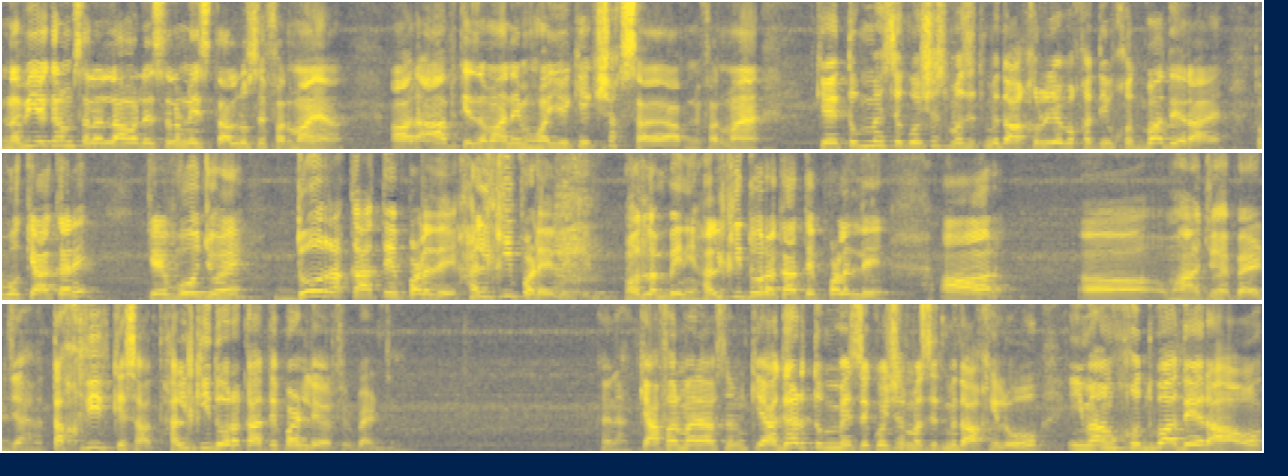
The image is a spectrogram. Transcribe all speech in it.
نبی اکرم صلی اللہ علیہ وسلم نے اس تعلق سے فرمایا اور آپ کے زمانے میں ہوا یہ کہ ایک شخص آیا، آپ نے فرمایا کہ تم میں سے کوشش مسجد میں داخل ہو جب خطیب خطبہ دے رہا ہے، تو وہ کیا کرے کہ وہ جو ہے دو رکعتیں پڑھ لے، ہلکی پڑھے لیکن، بہت لمبی نہیں، ہلکی دو رکعتیں پڑھ لے اور وہاں جو ہے بیٹھ جائے تخفیف کے ساتھ ہلکی دو رکعتیں پڑھ لے اور پھر بیٹھ جائے ہے نا؟ کیا فرمایا آپ کہ اگر تم میں سے کوئی شخص مسجد میں داخل ہو، امام خطبہ دے رہا ہو،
